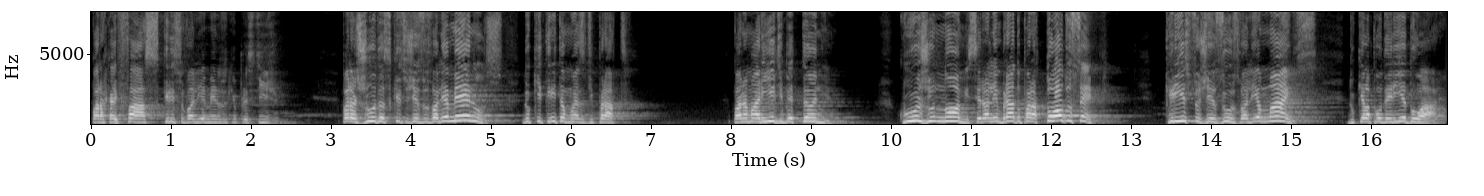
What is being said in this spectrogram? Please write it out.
Para Caifás, Cristo valia menos do que o prestígio. Para Judas, Cristo Jesus valia menos do que 30 moedas de prata. Para Maria de Betânia, cujo nome será lembrado para todo sempre, Cristo Jesus valia mais do que ela poderia doar.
